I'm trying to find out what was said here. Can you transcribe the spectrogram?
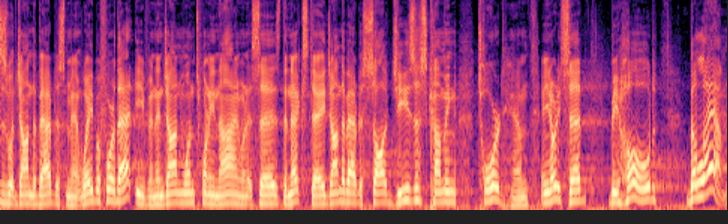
is what John the Baptist meant way before that even in John 1:29 when it says the next day John the Baptist saw Jesus coming toward him and you know what he said behold the lamb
